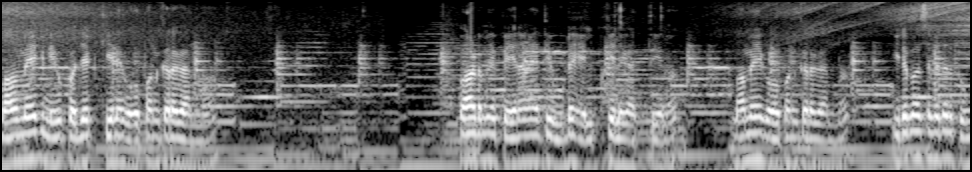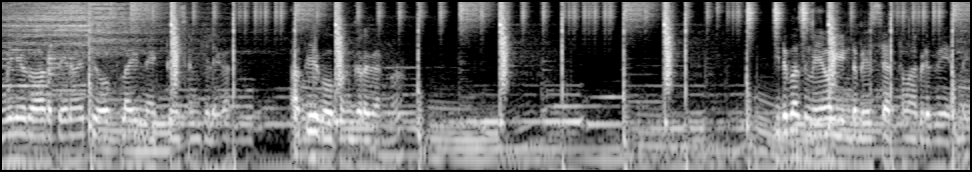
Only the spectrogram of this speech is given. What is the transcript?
මම මේක නිව් ප්‍රොජෙක්් කියන ඕපන් කරගන්නවා. පාට මේ පේන ඇති උඩ හෙල්ප් කෙළගත් තියෙනවා. මම මේ ඕපන් කරගන්න ඉට පස මෙතර තුන්ගනිවරට පේන ඇති ඕෆ්ලයින් ක්ටේෂන් කෙළෙක අපි ඕපන් කරගන්න ඉට පස මේවා ඉන්ට බේස ඇත්තම අපිට පේන්නේ.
